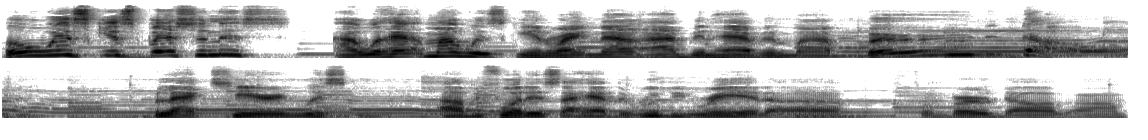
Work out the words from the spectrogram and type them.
a whiskey specialist. I will have my whiskey, and right now I've been having my Bird Dog Black Cherry Whiskey. Uh, before this, I had the Ruby Red uh, from Bird Dog. Um,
